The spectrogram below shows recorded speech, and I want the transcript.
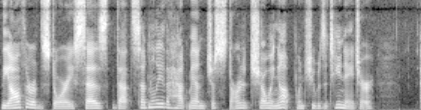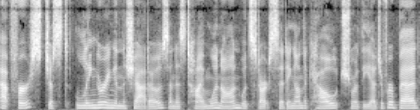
The author of the story says that suddenly the Hat Man just started showing up when she was a teenager. At first, just lingering in the shadows, and as time went on, would start sitting on the couch or the edge of her bed,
